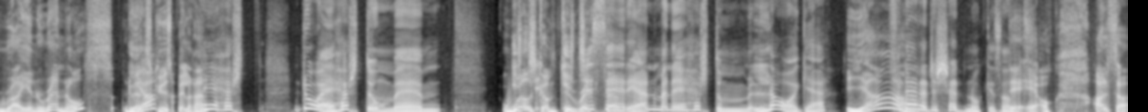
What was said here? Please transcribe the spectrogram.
Ryan Reynolds, du vet ja, skuespilleren? Hørt, da har jeg hørt om um, Welcome ikke, to Ikke serien, men jeg har hørt om laget. Ja. For der har det skjedd noe, sant? Det er, altså,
